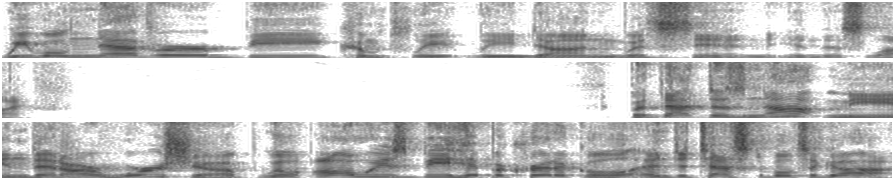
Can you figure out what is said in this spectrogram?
we will never be completely done with sin in this life. But that does not mean that our worship will always be hypocritical and detestable to God.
